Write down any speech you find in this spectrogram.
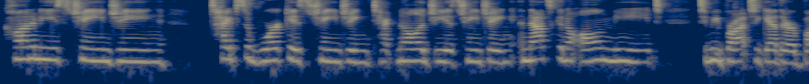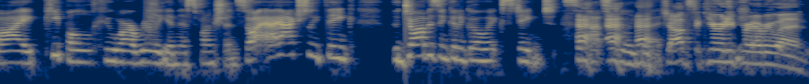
economies changing, types of work is changing, technology is changing, and that's going to all need to be brought together by people who are really in this function. So I actually think the job isn't going to go extinct. So that's really good. job security for everyone.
